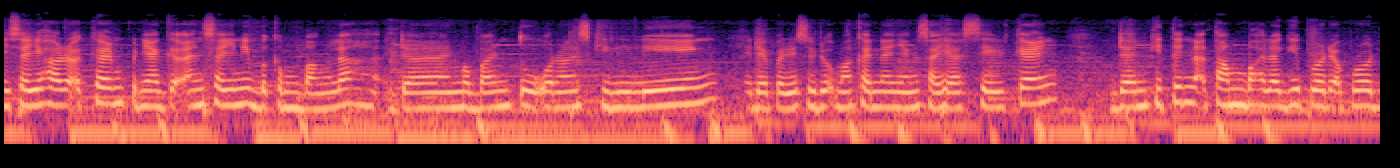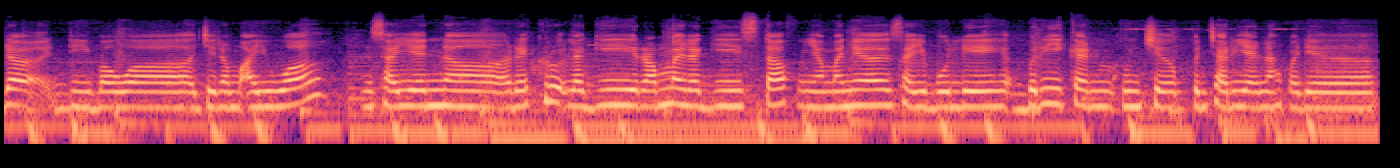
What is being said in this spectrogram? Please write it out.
Okay, saya harapkan perniagaan saya ni berkembanglah dan membantu orang sekeliling daripada sudut makanan yang saya hasilkan dan kita nak tambah lagi produk-produk di bawah jenama Ayua. Saya nak rekrut lagi ramai lagi staff yang mana saya boleh berikan punca pencarian lah pada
